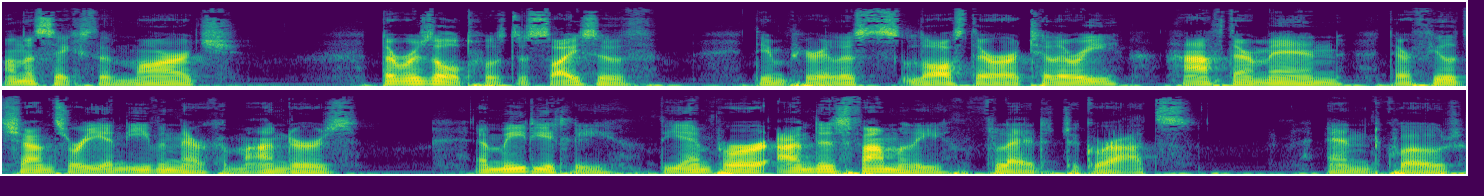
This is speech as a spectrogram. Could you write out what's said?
on the 6th of March. The result was decisive. The Imperialists lost their artillery, half their men, their field chancery, and even their commanders. Immediately, the Emperor and his family fled to Graz. End quote.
